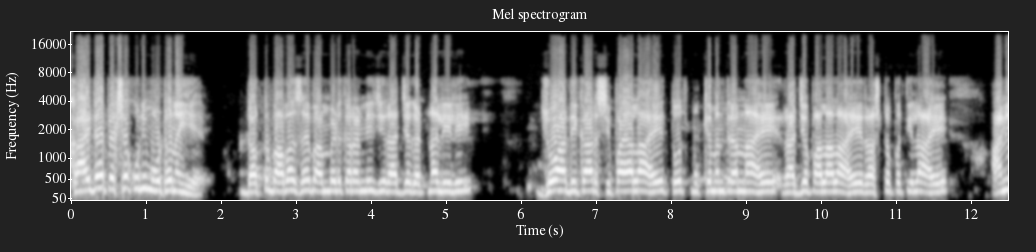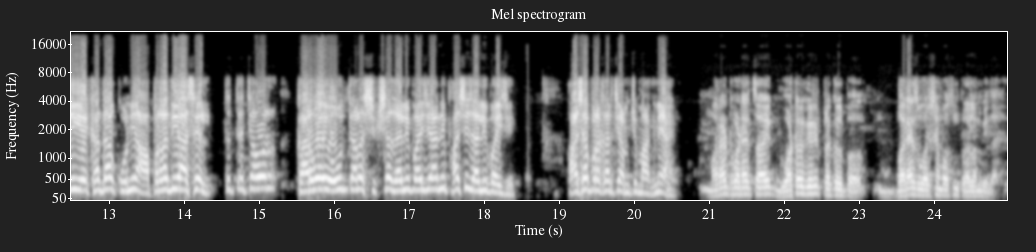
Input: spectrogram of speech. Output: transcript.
कायद्यापेक्षा कोणी मोठं नाहीये. डॉक्टर बाबासाहेब आंबेडकरांनी जी राज्य घटना लिहिली जो अधिकार शिपायाला आहे तोच मुख्यमंत्र्यांना आहे राज्यपालाला आहे राष्ट्रपतीला आहे आणि एखादा कोणी अपराधी असेल तर त्याच्यावर कारवाई होऊन त्याला शिक्षा झाली पाहिजे आणि फाशी झाली पाहिजे. अशा प्रकारची आमची मागणी आहे. मराठवाड्याचा एक वॉटर ग्रीड प्रकल्प बऱ्याच वर्षांपासून प्रलंबित आहे.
